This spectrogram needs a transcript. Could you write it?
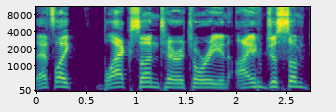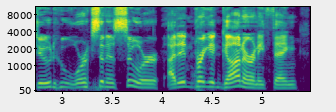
that's like." Black Sun territory, and I am just some dude who works in a sewer. I didn't bring a gun or anything.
